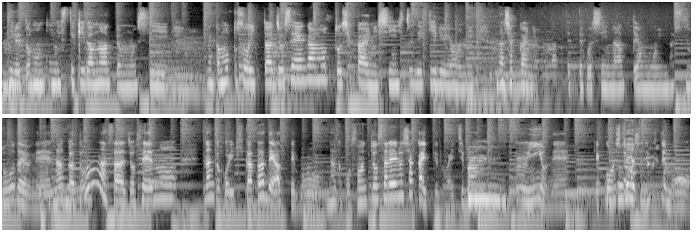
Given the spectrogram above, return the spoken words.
見ると本当に素敵だなって思うし、うん。なんかもっとそういった女性がもっと社会に進出できるようにな社会にもなってってほしいなって思います、ね。そうだよねなんかどんなさ女性のなんかこう生き方であってもなんかこう尊重される社会っていうのが一う番、んうんいいよね結婚してもしなくても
